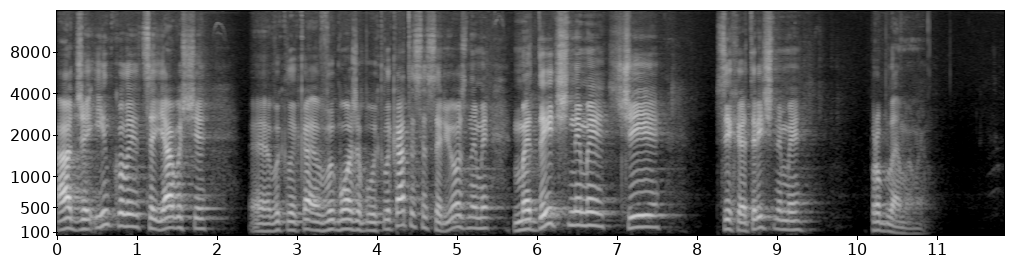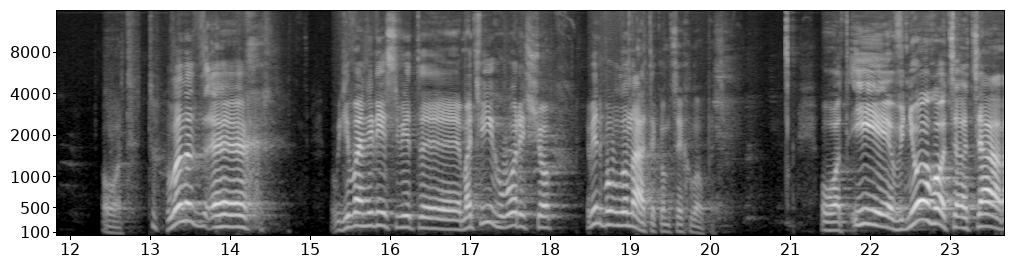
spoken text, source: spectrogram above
адже інколи це явище е, може викликатися серйозними медичними чи психіатричними проблемами. От. Е... Євангеліст від е, Матвій говорить, що він був лунатиком, цей хлопець. От. І в нього ця, ця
